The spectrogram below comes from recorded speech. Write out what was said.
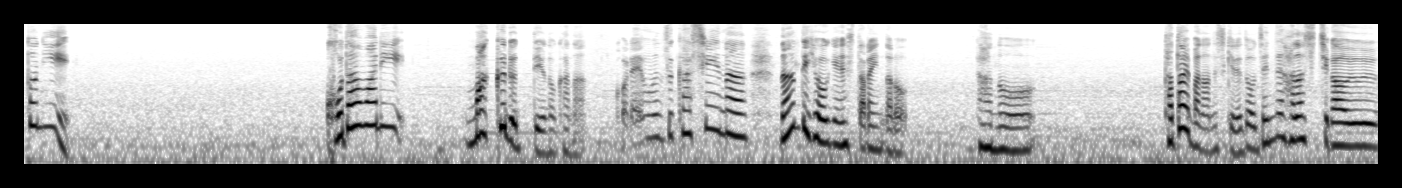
当にこだわりまくるっていうのかな。これ難しいな。なんて表現したらいいんだろう。あの例えばなんですけれど全然話違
